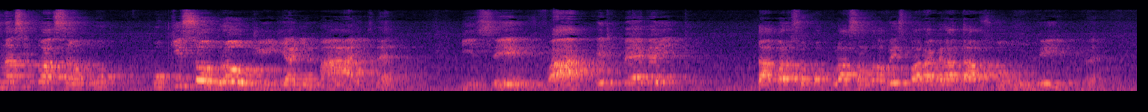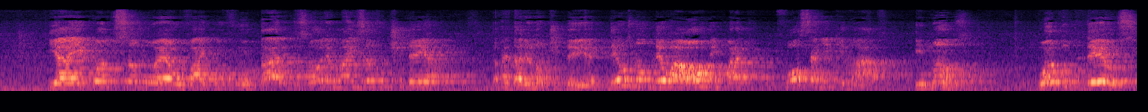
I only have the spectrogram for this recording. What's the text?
na situação, o, o que sobrou de, de animais, né? Bezerro, vaca, ele pega e dá para a sua população, talvez para agradá-los como um rei, né? E aí quando Samuel vai confrontar, ele diz, olha, mas eu não te dei, a... na verdade eu não te dei, Deus não deu a ordem para que fosse aniquilado, irmãos, quando Deus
